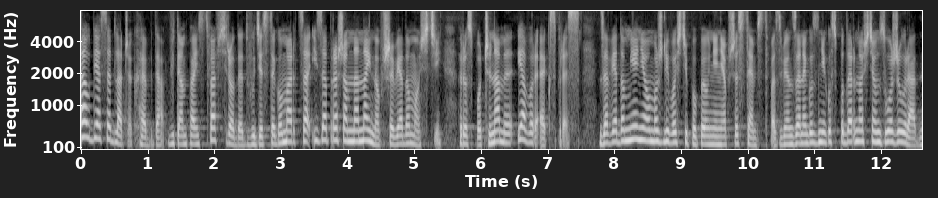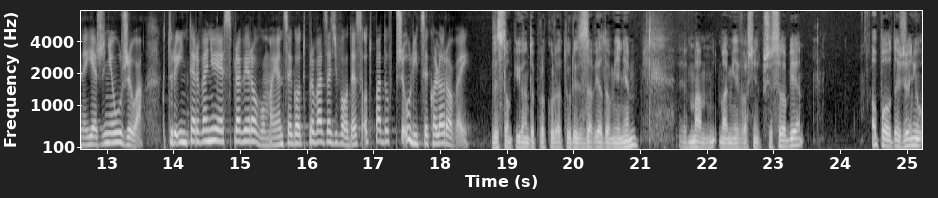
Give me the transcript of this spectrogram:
Klaudia Sedlaczek-Hebda. Witam Państwa w środę 20 marca i zapraszam na najnowsze wiadomości. Rozpoczynamy Jawor Express. Zawiadomienie o możliwości popełnienia przestępstwa związanego z niegospodarnością złożył radny Jerzy Nieużyła, który interweniuje w sprawie rowu mającego odprowadzać wodę z odpadów przy ulicy Kolorowej. Wystąpiłem do prokuratury z zawiadomieniem. Mam, mam je właśnie przy sobie o podejrzeniu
